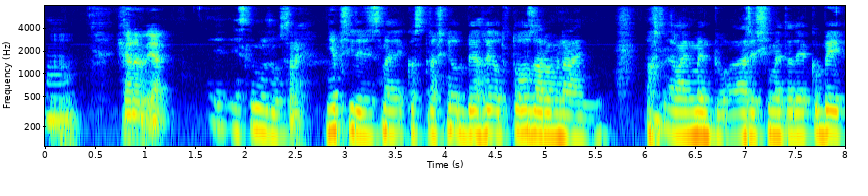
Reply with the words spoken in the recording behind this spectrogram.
No. Já nevím, já, jestli můžu. Sorry. Mně přijde, že jsme jako strašně odběhli od toho zarovnání, od alignmentu a řešíme tady jakoby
